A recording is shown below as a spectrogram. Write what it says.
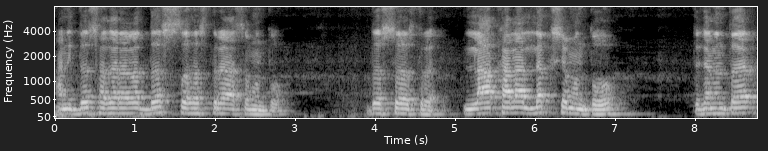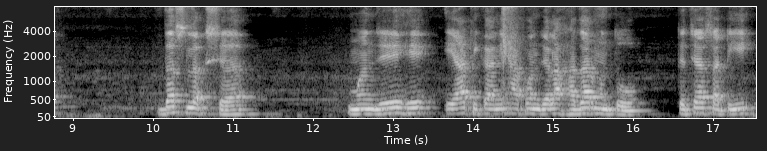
आणि दस हजाराला दस सहस्त्र असं म्हणतो. दस सहस्त्र लाखाला लक्ष म्हणतो. त्याच्यानंतर दस लक्ष. म्हणजे हे या ठिकाणी आपण ज्याला हजार म्हणतो त्याच्यासाठी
